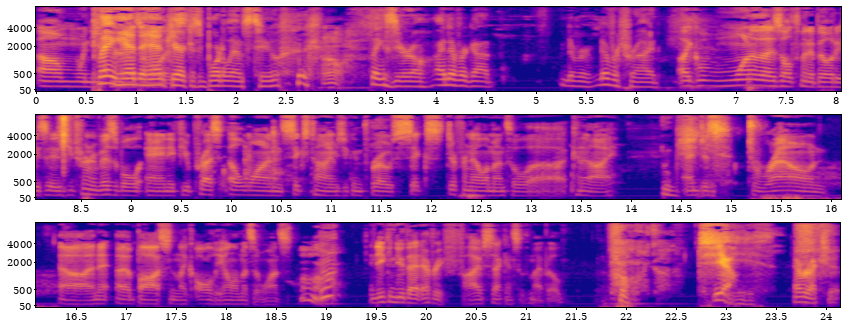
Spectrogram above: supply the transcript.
Um, when you playing hand-to-hand characters in Borderlands 2. Oh, playing Zero. I never got, never, never tried. like one of those ultimate abilities is you turn invisible, and if you press L1 six times, you can throw six different elemental uh, kunai and just drown uh, an, a boss and like all the elements at once. oh. And you can do that every five seconds with my build. oh my god. Yeah. Jeez. Never wreck shit.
